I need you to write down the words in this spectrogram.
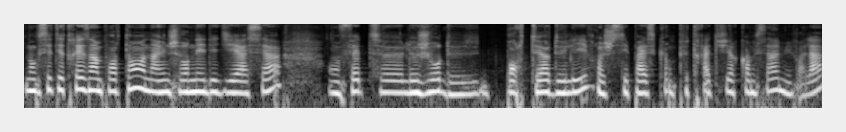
Donc c'était très important. On a une journée dédiée à ça. En fait, euh, le jour de porteur de livres, je ne sais pas ce qu'on peut traduire comme ça, mais voilà.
